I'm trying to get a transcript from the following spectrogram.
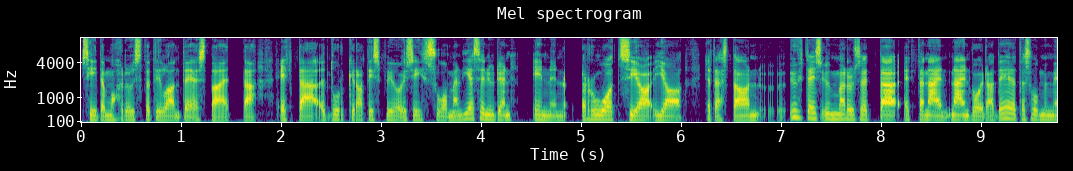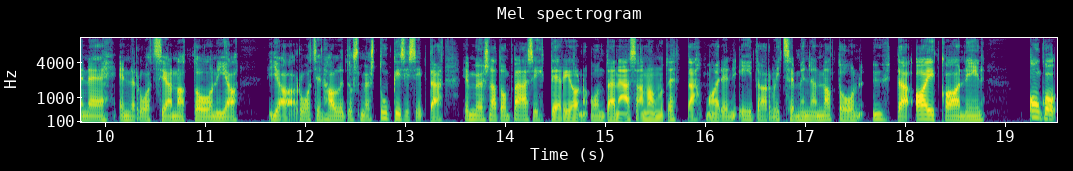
siitä mahdollisesta tilanteesta, että, että Turkki ratifioisi Suomen jäsenyyden ennen Ruotsia ja, ja tästä on yhteisymmärrys, että, että näin, näin voidaan tehdä, että Suomi menee ennen Ruotsia NATOon ja ja Ruotsin hallitus myös tukisi sitä. Ja myös Naton pääsihteeri on, on tänään sanonut, että maiden ei tarvitse mennä NATOon yhtä aikaa, niin onko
